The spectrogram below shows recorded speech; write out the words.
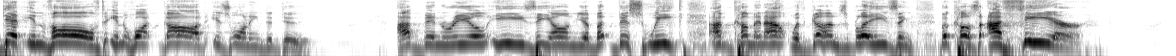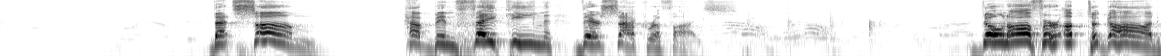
get involved in what God is wanting to do. I've been real easy on you, but this week I'm coming out with guns blazing because I fear that some have been faking their sacrifice. Don't offer up to God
